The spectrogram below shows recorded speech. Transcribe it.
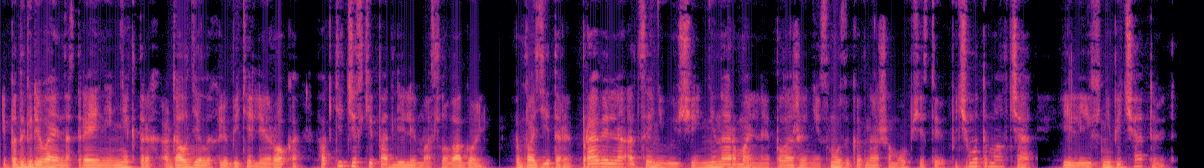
и, подогревая настроение некоторых оголделых любителей рока, фактически подлили масло в огонь. Композиторы, правильно оценивающие ненормальное положение с музыкой в нашем обществе, почему-то молчат или их не печатают.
